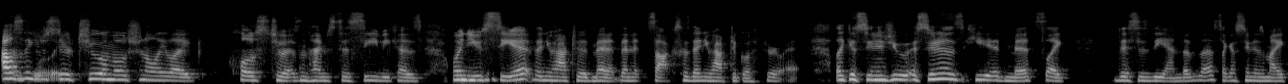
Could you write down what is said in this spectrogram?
I also Absolutely. think you're, you're too emotionally like close to it sometimes to see because when you mm-hmm. see it then you have to admit it then it sucks because then you have to go through it like as soon as you as soon as he admits like this is the end of this like as soon as mike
